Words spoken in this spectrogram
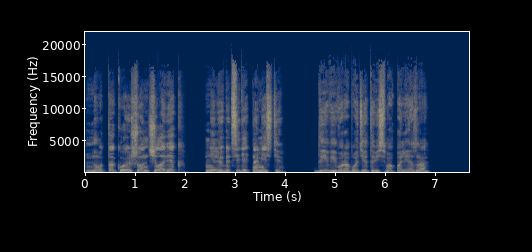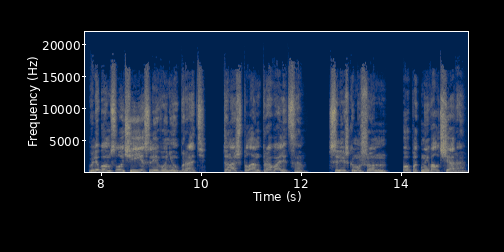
«Ну, такой уж он человек. Не любит сидеть на месте. Да и в его работе это весьма полезно. В любом случае, если его не убрать, то наш план провалится. Слишком уж он опытный волчара.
